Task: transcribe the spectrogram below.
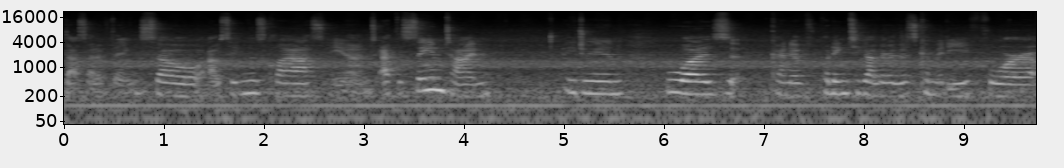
that side of things. So I was taking this class, and at the same time, Adrian was kind of putting together this committee for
